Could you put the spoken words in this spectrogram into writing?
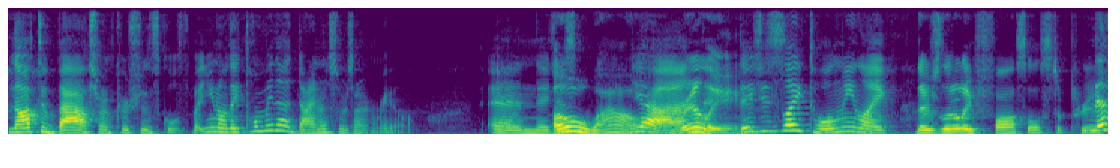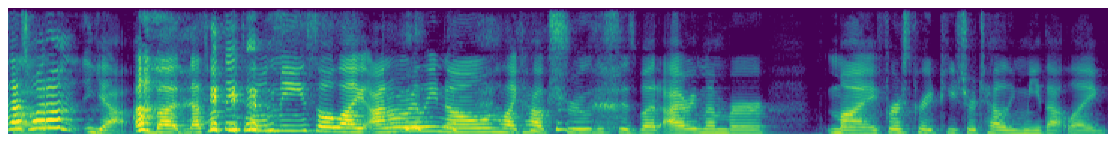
not to bash on Christian schools, but you know, they told me that dinosaurs aren't real, and they just, oh wow, yeah, and they- really? they, just like told me like There's literally fossils to prove. That. That's that. what I'm, yeah, but that's what they told me. So like, I don't really know like how true this is, but I remember my first grade teacher telling me that like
